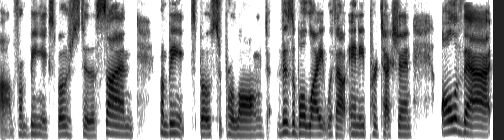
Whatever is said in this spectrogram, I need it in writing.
um, from being exposed to the sun, from being exposed to prolonged visible light without any protection. All of that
